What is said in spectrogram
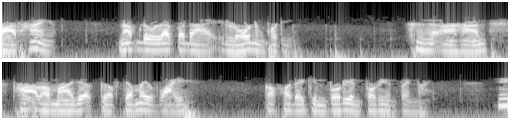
บาตรให้ นับดูแล้วก็ได้โหลหนึ่งพอดีคืออาหารพระเรามาเยอะเกือบจะไม่ไหว ก็พอได้กินโปรเรียนโปรเรียนไปหน่อย นี่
